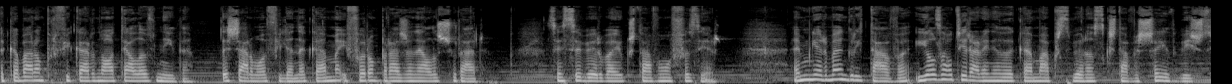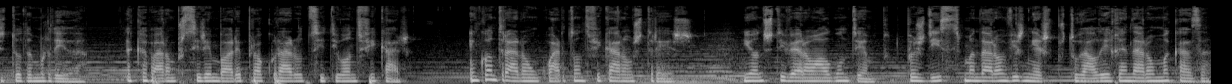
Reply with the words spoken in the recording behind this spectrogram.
Acabaram por ficar no Hotel Avenida. Deixaram a filha na cama e foram para a janela chorar, sem saber bem o que estavam a fazer. A minha irmã gritava e eles, ao tirarem-na da cama, aperceberam-se que estava cheia de bichos e toda mordida. Acabaram por se ir embora e procurar outro sítio onde ficar. Encontraram um quarto onde ficaram os três e onde estiveram há algum tempo. Depois disso, mandaram vir dinheiros de Portugal e arrendaram uma casa.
